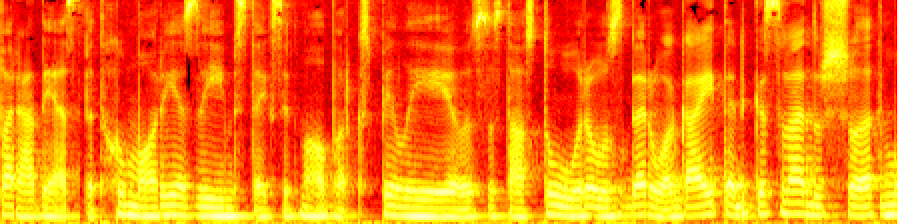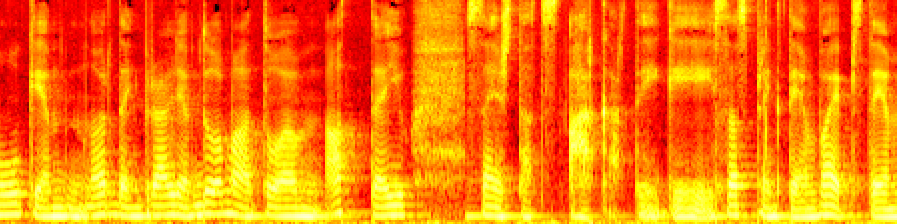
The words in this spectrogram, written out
parādījās pat humora iezīmes, teiksim, Malborgas pilī uz, uz tā stūra, uz garo gaiteni, kas ved uz šo mūkiem, ordeņu brāļiem domāto atteju. Sēž tāds ārkārtīgi saspringtiem, vaipstiem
